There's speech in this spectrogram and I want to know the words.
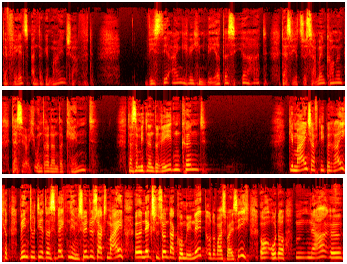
Da fehlt es an der Gemeinschaft. Wisst ihr eigentlich, welchen Wert das hier hat? Dass wir zusammenkommen, dass ihr euch untereinander kennt, dass ihr miteinander reden könnt? Gemeinschaft, die bereichert. Wenn du dir das wegnimmst, wenn du sagst, Mai, äh, nächsten Sonntag komme ich nicht oder was weiß ich, oder hm, na, äh,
